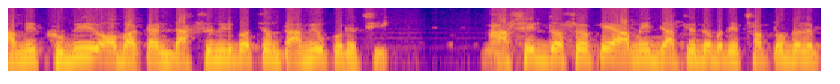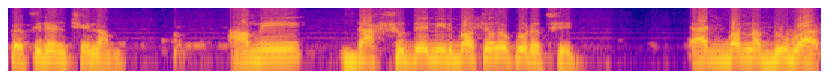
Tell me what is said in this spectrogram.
আমি খুবই অবাক, কারণ ডাকসু নির্বাচন তো আমিও করেছি। আশির দশকে আমি জাতীয়তাবাদী ছাত্র দলের প্রেসিডেন্ট ছিলাম। আমি ডাকসুতে নির্বাচনও করেছি, একবার না দুবার।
